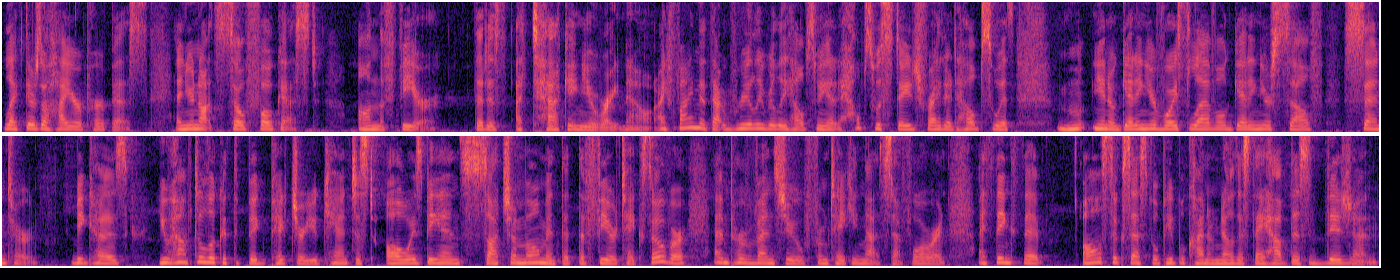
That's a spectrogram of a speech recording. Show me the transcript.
like there's a higher purpose and you're not so focused on the fear that is attacking you right now. I find that that really really helps me. It helps with stage fright. It helps with you know getting your voice level, getting yourself centered because you have to look at the big picture. You can't just always be in such a moment that the fear takes over and prevents you from taking that step forward. I think that all successful people kind of know this. They have this vision.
